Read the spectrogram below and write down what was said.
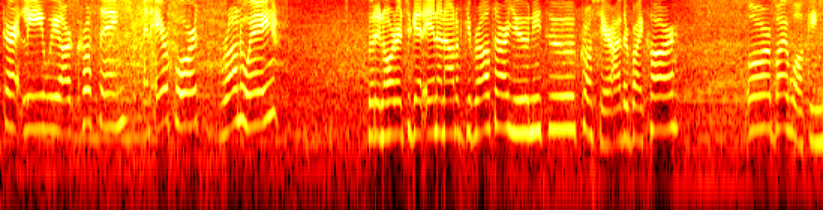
Currently we are crossing an airport runway. But in order to get in and out of Gibraltar, you need to cross here, either by car or by walking.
